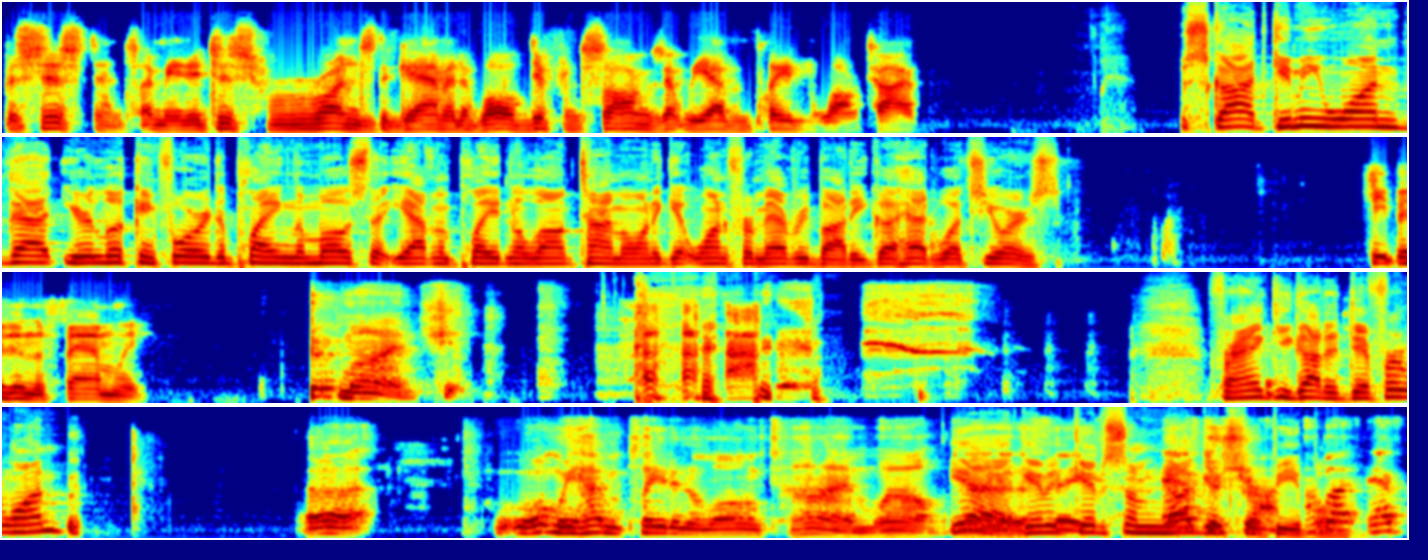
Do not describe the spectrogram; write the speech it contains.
Persistence. I mean, it just runs the gamut of all different songs that we haven't played in a long time. Scott, give me one that you're looking forward to playing the most that you haven't played in a long time. I want to get one from everybody. Go ahead. What's yours? Keep it in the family. Took mine. Frank, you got a different one? Uh, one we haven't played in a long time. Wow. Yeah, give it, give some nuggets Aftershock. for people. How about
